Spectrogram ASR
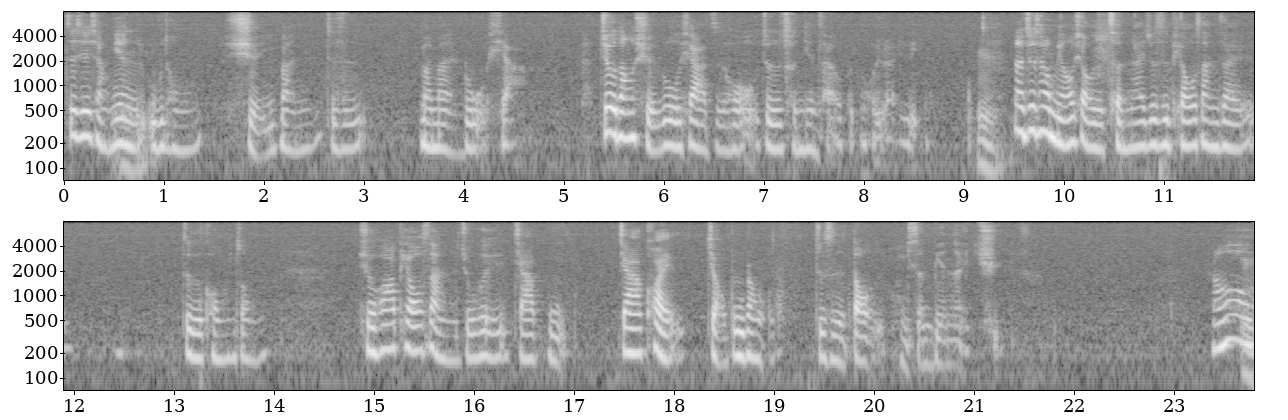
这些想念如同雪一般，就是慢慢落下。只有当雪落下之后，就是春天才有可能会来临。嗯，那就像渺小的尘埃，就是飘散在这个空中。雪花飘散了，就会加步加快脚步，让我就是到你身边那里去。然后，嗯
